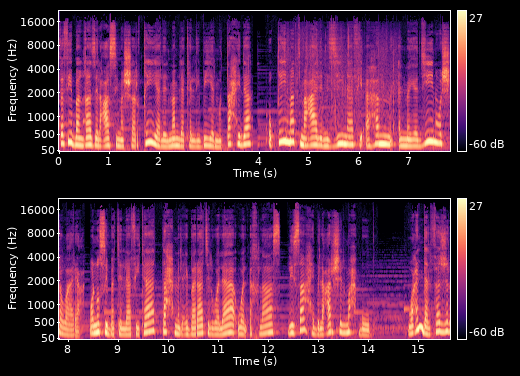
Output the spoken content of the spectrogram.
ففي بنغازي العاصمة الشرقية للمملكة الليبية المتحدة أقيمت معالم الزينة في أهم الميادين والشوارع ونصبت اللافتات تحمل عبارات الولاء والإخلاص لصاحب العرش المحبوب. وعند الفجر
